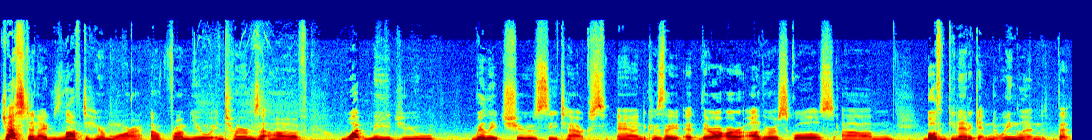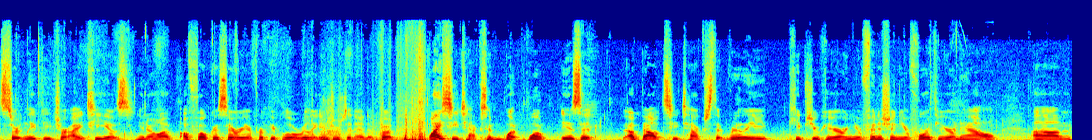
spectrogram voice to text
Justin, I'd love to hear more uh, from you in terms of what made you really choose CTECS and because uh, there are other schools um, both in Connecticut and New England that certainly feature IT as you know a, a, focus area for people who are really interested in it. But why CTECS and what what is it about CTECS that really keeps you here and you're finishing your fourth year now? Um,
